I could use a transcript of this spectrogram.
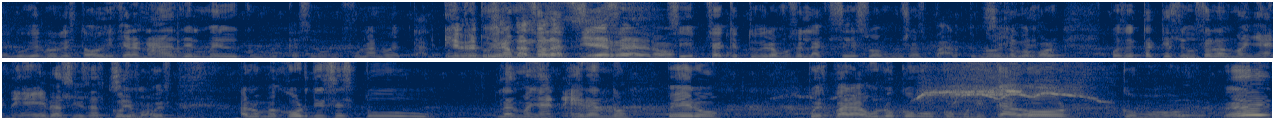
el gobierno del estado dijera nada es del medio de comunicación fulano de tal Y Que representando tuviéramos a la acceso. tierra, ¿no? sí o sea que tuviéramos el acceso a muchas partes no Sí, y a lo mejor pues ahorita que se usan las mañaneras y esas cosas pues a lo mejor dices tú las mañaneras no pero pues para uno como comunicador como ¡eh!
